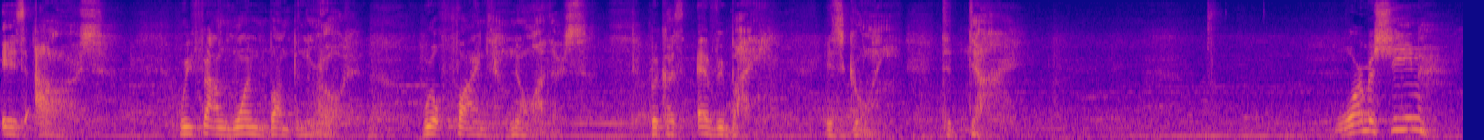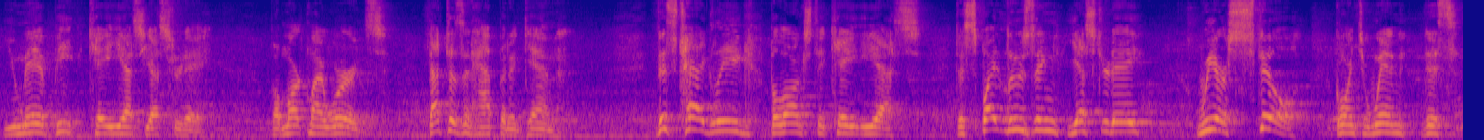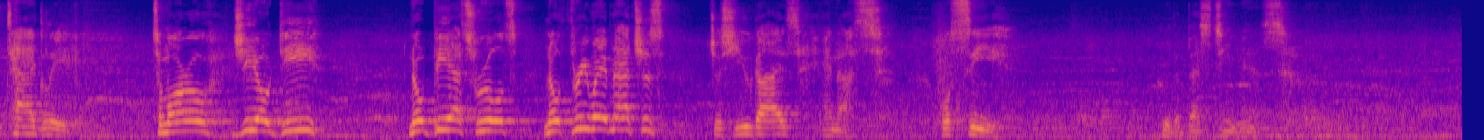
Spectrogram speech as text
is ours. We found one bump in the road. We'll find no others because everybody is going to die. War Machine, you may have beat KES yesterday, but mark my words, that doesn't happen again. This tag league belongs to KES. Despite losing yesterday, we are still going to win this tag league. Tomorrow, GOD, no BS rules, no three way matches, just you guys and us. We'll see who the best team is.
